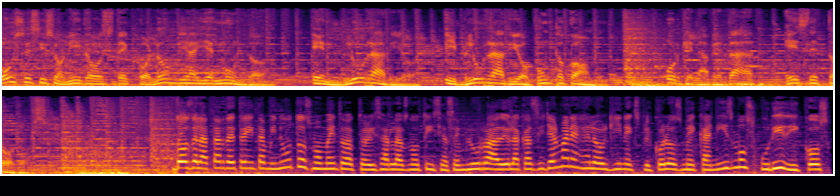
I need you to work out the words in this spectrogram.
Voces y sonidos de Colombia y el mundo en Blue Radio y BlueRadio.com, porque la verdad es de todos. Dos de la tarde, 30 minutos, momento de actualizar las noticias en Blue Radio. La canciller María Ángela Holguín explicó los mecanismos jurídicos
